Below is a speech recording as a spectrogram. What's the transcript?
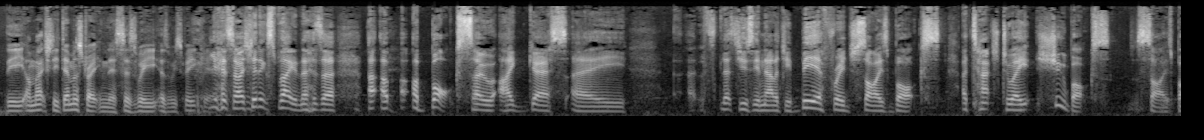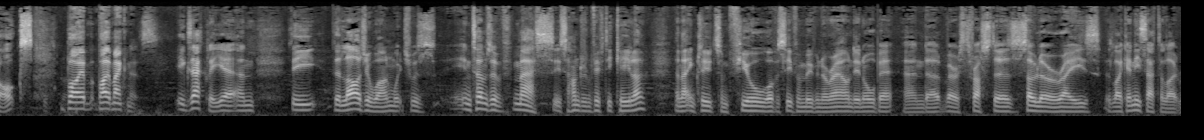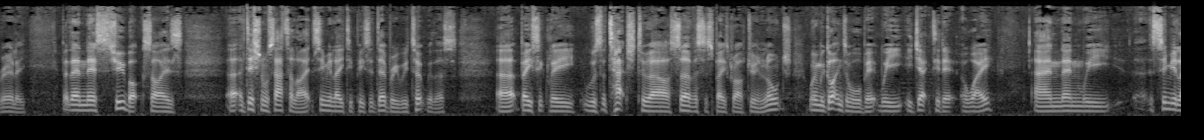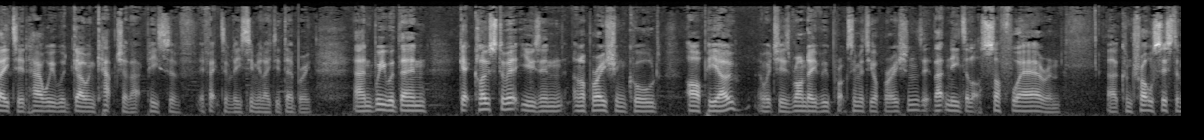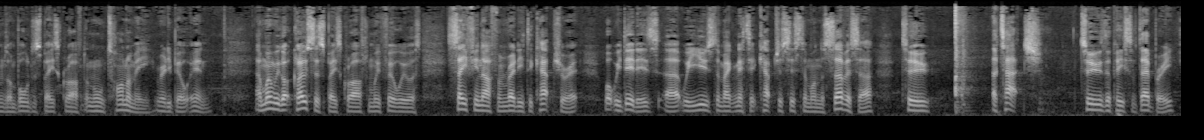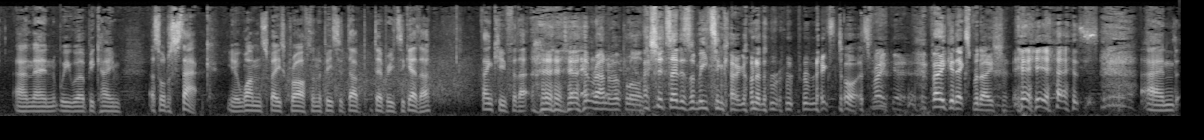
The, I'm actually demonstrating this as we as we speak here. Yeah, so I should explain. There's a a, a, a box. So I guess a uh, let's, let's use the analogy: beer fridge size box attached to a shoebox size box by by magnets. Exactly, yeah. And The the larger one, which was in terms of mass, it's 150 kilo, and that includes some fuel, obviously, for moving around in orbit, and uh, various thrusters, solar arrays, like any satellite, really. But then this shoebox size uh, additional satellite, simulated piece of debris we took with us, uh, basically was attached to our Servicer spacecraft during launch. When we got into orbit, we ejected it away, and then we uh, simulated how we would go and capture that piece of effectively simulated debris. And we would then get close to it using an operation called RPO, which is Rendezvous Proximity Operations. It, that needs a lot of software and uh, control systems on board the spacecraft and autonomy really built in. And when we got close to the spacecraft and we feel we were safe enough and ready to capture it, what we did is uh, we used the magnetic capture system on the servicer to attach to the piece of debris, and then we were became a sort of stack, you know, one spacecraft and a piece of deb- debris together. Thank you for that round of applause. I should say there's a meeting going on in the room, room next door. It's very good. Very good explanation. yes. And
